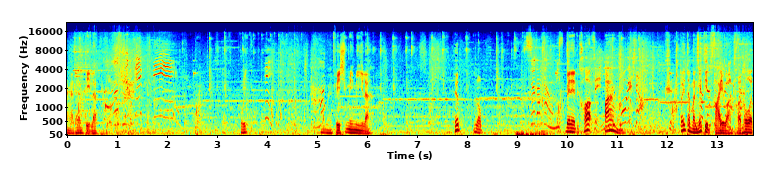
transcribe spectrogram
อ่าแทนติแล้วอุ้ยทำไมฟิชไม่มีล่ะฮึบหลบเบเนตเคาะปั้งเฮ้ยแต่มันไม่ติดไฟว่ะขอโทษ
